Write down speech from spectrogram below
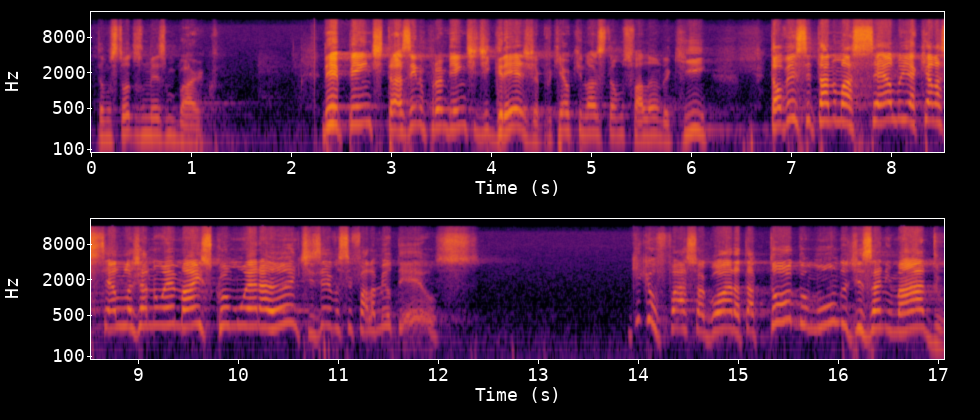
Estamos todos no mesmo barco. De repente, trazendo para o ambiente de igreja, porque é o que nós estamos falando aqui. Talvez você está numa célula e aquela célula já não é mais como era antes. E aí você fala, meu Deus, o que, que eu faço agora? Está todo mundo desanimado.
